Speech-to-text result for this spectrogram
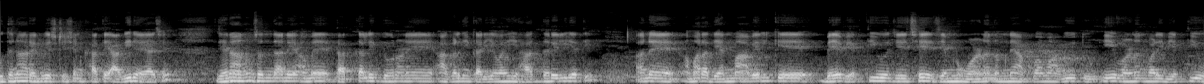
ઉધના રેલવે સ્ટેશન ખાતે આવી રહ્યા છે. જેના અનુસંધાને અમે તાત્કાલિક ધોરણે આગળની કાર્યવાહી હાથ ધરેલી હતી અને અમારા ધ્યાનમાં આવેલ કે બે વ્યક્તિઓ જે છે, જેમનું વર્ણન અમને આપવામાં આવ્યું હતું, એ વર્ણનવાળી વ્યક્તિઓ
